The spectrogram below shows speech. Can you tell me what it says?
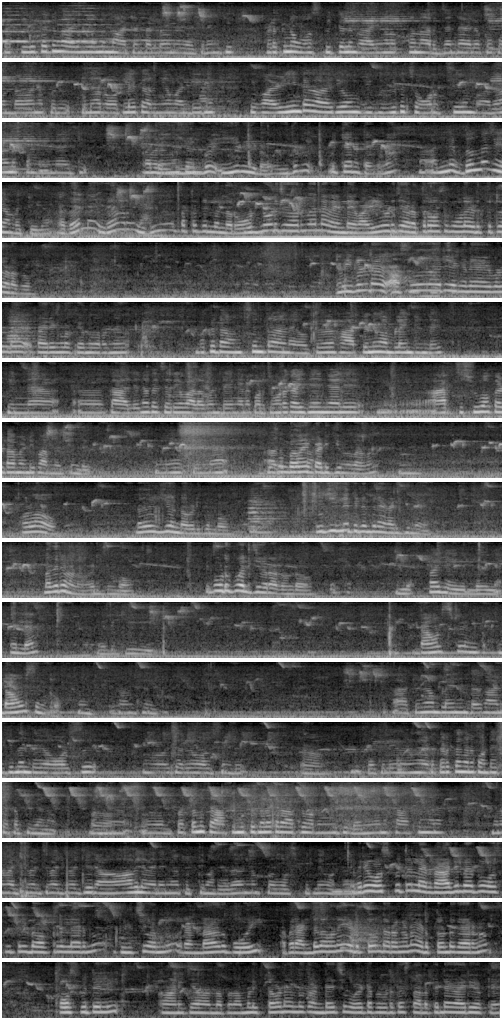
സർട്ടിഫിക്കറ്റും കാര്യങ്ങളൊന്നും മാറ്റണ്ടല്ലോ എന്ന് വിചാരിച്ചിട്ട് എനിക്ക് ഇവിടെ പിന്നെ ഹോസ്പിറ്റലും കാര്യങ്ങളൊക്കെ ഒന്ന് അർജന്റ് ആയാലൊക്കെ കൊണ്ടുപോകാനൊക്കെ ഒരു പിന്നെ റോഡിലേക്ക് ഇറങ്ങിയ വണ്ടിയിൽ ഈ വഴീന്റെ കാര്യവും ഈ വീട് ചോർച്ചയും അതാണ് ഇപ്പം മെയിനായിട്ട് ഈ വീടോ ഇത് വിൽക്കാനിട്ടേക്കണ അല്ല ഇതൊന്നും ചെയ്യാൻ പറ്റൂല. അതല്ല ഇതാ ഇത് പറ്റത്തില്ലല്ലോ. റോഡിനോട് ചേർന്ന് തന്നെ വേണ്ടേ? വഴിയോട് ചേർ എത്ര ദിവസം മോളെ എടുത്തിട്ട് കിടക്കും ഇവളുടെ അസുഖകാരി എങ്ങനെയാ ഇവളുടെ കാര്യങ്ങളൊക്കെ എന്ന് പറഞ്ഞാൽ ഇവക്ക് ഡൗൺ സിൻഡ്രം ആണ്. അവൾക്ക് ഹാർട്ടിന് കംപ്ലൈന്റ് ഉണ്ട്. പിന്നെ കാലിനൊക്കെ ചെറിയ വളവുണ്ട്. ഇങ്ങനെ കുറച്ചും കൂടെ കഴിഞ്ഞ് കഴിഞ്ഞാൽ ആർച്ച് ഷൂ ഒക്കെ ഇടാൻ വേണ്ടി പറഞ്ഞിട്ടുണ്ട്. പിന്നെ പിന്നെ സ്വന്തമായി കടിക്കുന്നതാണ്. കൊള്ളാവോ? നല്ല രുചിയുണ്ടോ കടിക്കുമ്പോൾ രുചിയില്ലേ പിന്നെ എന്തിനാണ് കടിക്കുന്നത് മധുരമാണോ കടിക്കുമ്പോൾ ഇപ്പോൾ ഉടുപ്പ് വലിച്ചു കയറാറുണ്ടോ? ഇല്ല ഇപ്പം ചെയ്യില്ല ഇല്ല. ഇല്ല? Idukki. Down stream down syndrome ഉം, ഡൗൺ സിൻഡ്രം ഹാർട്ടിന് കംപ്ലൈന്റ് ഉണ്ട്. കാണിക്കുന്നുണ്ട്. ഓൾസ് ചെറിയ ഓൾസ് ഉണ്ട്. ആ. മൊത്തത്തിൽ ഇടയ്ക്കിടയ്ക്ക് അങ്ങനെ കൊണ്ടുപോയി ചെക്കപ്പ് ചെയ്യണം. പെട്ടെന്ന് ശ്വാസം മുട്ടുന്നതൊക്കെ രാത്രി ഉറങ്ങിയിട്ടില്ല. ഞാൻ ശ്വാസം ഇങ്ങനെ ഇങ്ങനെ വലിച്ച് വലിച്ച് വലിച്ച് വലിച്ച് രാവിലെ വരെ ഇങ്ങനെ കുത്തി മതി. അതാണ് ഇപ്പോൾ ഹോസ്പിറ്റലിൽ കൊണ്ടുപോയി ഇവർ ഹോസ്പിറ്റലിലായിരുന്നു ആദ്യം പോയപ്പോൾ ഹോസ്പിറ്റൽ ഡോക്ടർ ഇല്ലായിരുന്നു. തിരിച്ചു വന്നു. രണ്ടാമത് പോയി. അപ്പോൾ രണ്ട് തവണ എടുത്തോണ്ട് ഇറങ്ങണം. എടുത്തോണ്ട് കാരണം ഹോസ്പിറ്റലിൽ കാണിക്കാൻ വന്നു. അപ്പോൾ നമ്മൾ ഇത്തവണ ഒന്ന് കണ്ടേച്ച് പോയിട്ട് അപ്പോൾ ഇവിടുത്തെ സ്ഥലത്തിന്റെ കാര്യമൊക്കെ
